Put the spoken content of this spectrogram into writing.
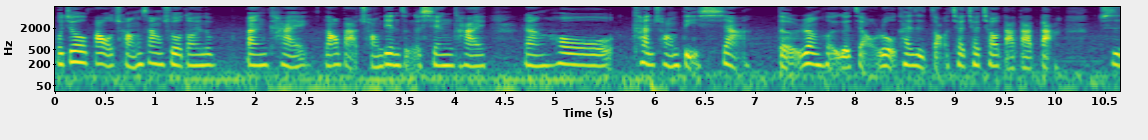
我就把我床上所有东西都搬开，然后把床垫整个掀开，然后看床底下的任何一个角落，开始找，敲敲敲，打打打，是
